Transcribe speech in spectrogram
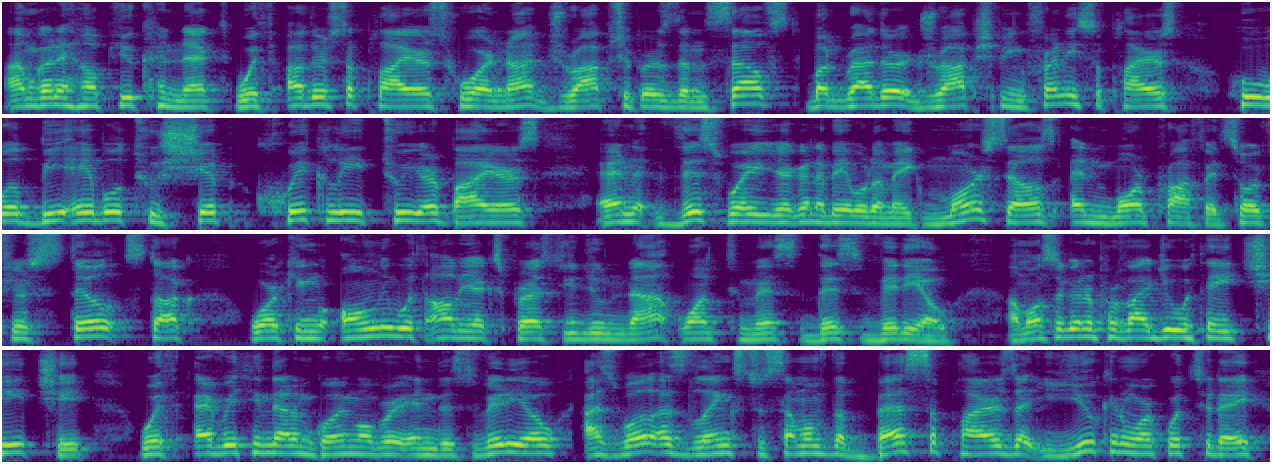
I'm going to help you connect with other suppliers who are not dropshippers themselves, but rather dropshipping friendly suppliers who will be able to ship quickly to your buyers. And this way you're going to be able to make more sales and more profit. So if you're still stuck working only with AliExpress, you do not want to miss this video. I'm also going to provide you with a cheat sheet with everything that I'm going over in this video, as well as links to some of the best suppliers that you can work with today,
